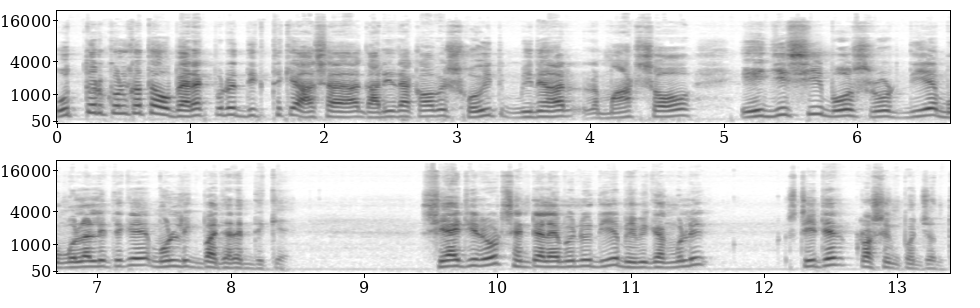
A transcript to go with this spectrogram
উত্তর কলকাতা ও ব্যারাকপুরের দিক থেকে আসা গাড়ি রাখা হবে শহীদ মিনার মাঠ সহ এইজিসি বোস রোড দিয়ে মৌলালি থেকে মল্লিক বাজারের দিকে। সিআইটি রোড সেন্ট্রাল অ্যাভিনিউ দিয়ে বিবি গাঙ্গুলি স্ট্রিটের ক্রসিং পর্যন্ত।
